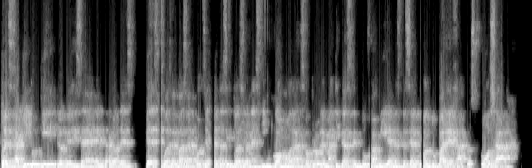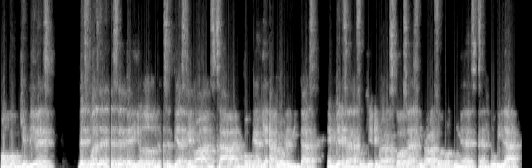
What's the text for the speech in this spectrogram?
Entonces, aquí Turki lo que dice el tarot es que después de pasar por ciertas situaciones incómodas o problemáticas en tu familia, en especial con tu pareja, tu esposa o con quien vives, después de ese periodo donde sentías que no avanzaban o que había problemitas, empiezan a surgir nuevas cosas y nuevas oportunidades en tu vida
